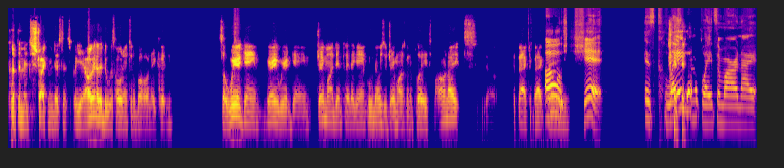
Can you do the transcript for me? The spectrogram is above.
put them into striking distance. But yeah, all they had to do was hold on to the ball and they couldn't. So weird game, very weird game. Draymond didn't play the game. Who knows if Draymond's going to play tomorrow night? You know, the back to back. Oh shit! Is Klay going to play tomorrow night?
